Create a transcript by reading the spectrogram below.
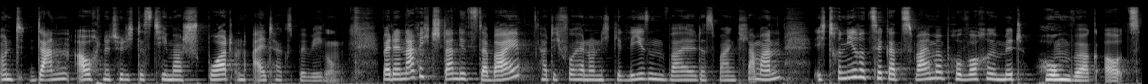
und dann auch natürlich das Thema Sport und Alltagsbewegung. Bei der Nachricht stand jetzt dabei, hatte ich vorher noch nicht gelesen, weil das war in Klammern. Ich trainiere circa zweimal pro Woche mit Homeworkouts.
